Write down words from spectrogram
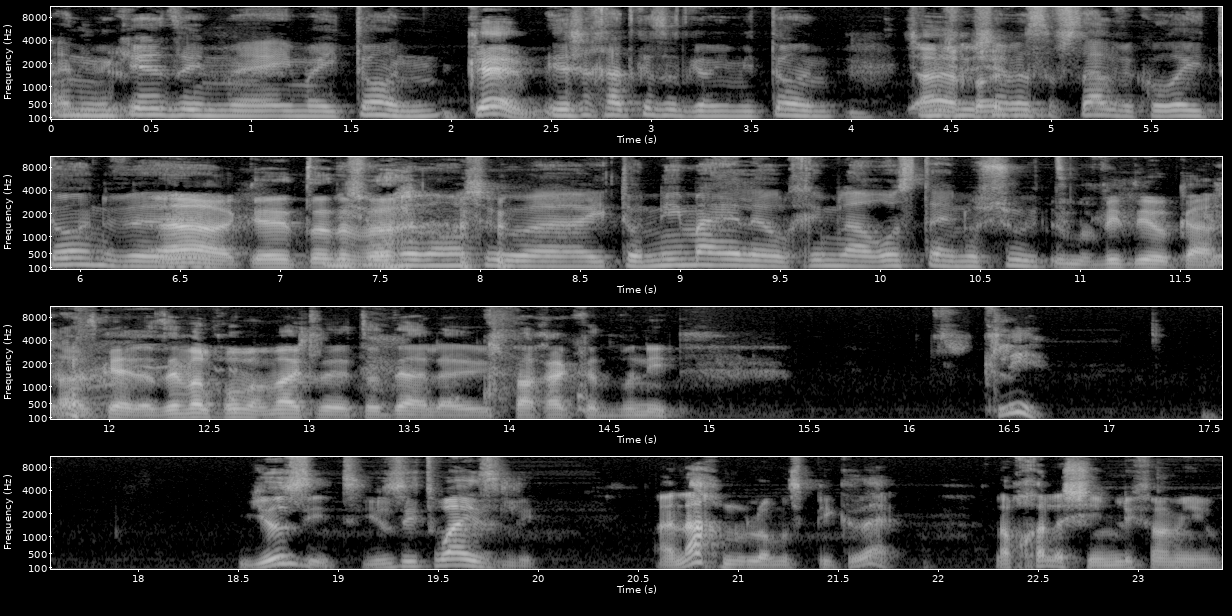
אני מכיר את זה עם, אה, עם העיתון. כן. יש אחת כזאת גם עם עיתון. שמישהו יושב על. ספסל וקורא עיתון, כן, ומישהו דבר. אומר משהו, העיתונים האלה הולכים להרוס את האנושות. בדיוק ככה, אז כן, אז הם הלכו ממש, אתה יודע, למשפחה קדמונית. כלי. Use it, use it wisely. אנחנו לא מספיק זה. אנחנו חלשים לפעמים,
